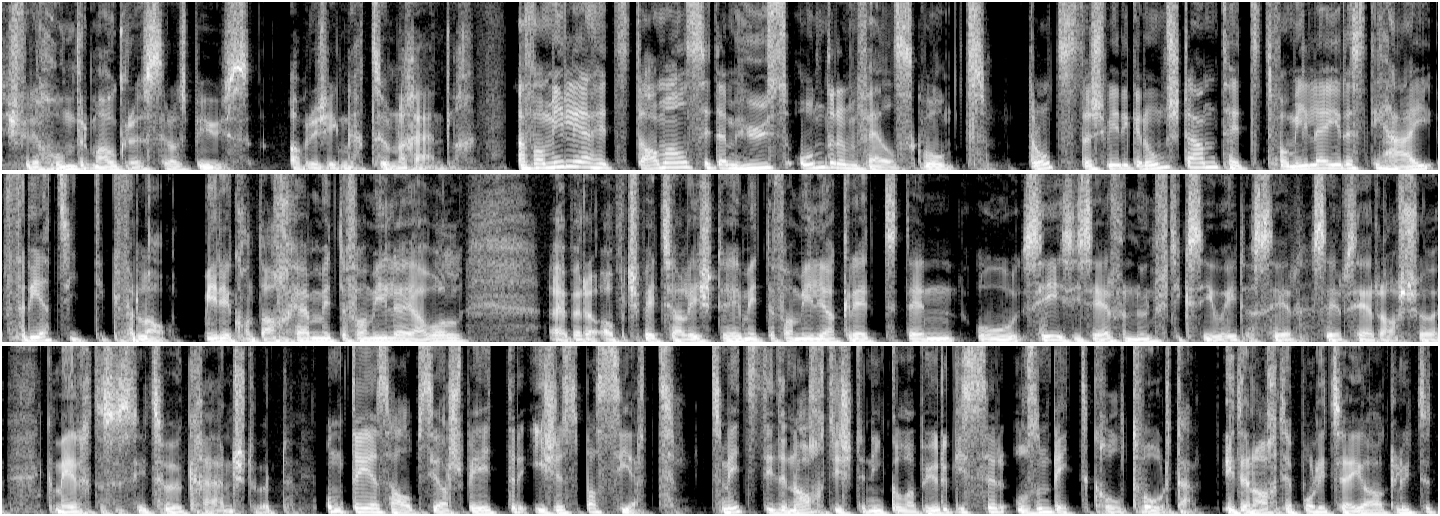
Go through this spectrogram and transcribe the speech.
ist vielleicht hundertmal grösser als bei uns, aber ist eigentlich ziemlich ähnlich. Eine Familie hat damals in dem Haus unter dem Fels gewohnt. Trotz der schwierigen Umstände hat die Familie ihr Zuhause frühzeitig verlassen. Wir haben Kontakt mit der Familie, jawohl. Aber, aber die Spezialisten haben mit der Familie geredet. Dann, und sie waren sehr vernünftig und haben das sehr, sehr, sehr rasch gemerkt, dass es jetzt wirklich ernst wird. Und ein halbes Jahr später ist es passiert. Zumindest in der Nacht ist der Nicola Bürgisser aus dem Bett geholt worden. In der Nacht hat die Polizei angerufen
